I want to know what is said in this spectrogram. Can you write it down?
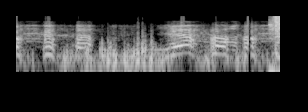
yeah.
